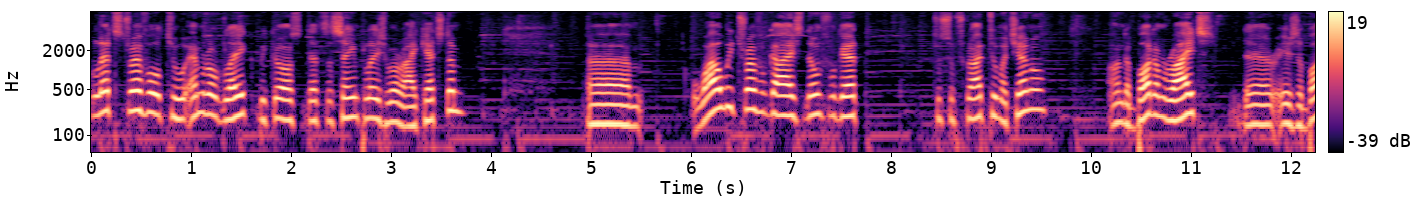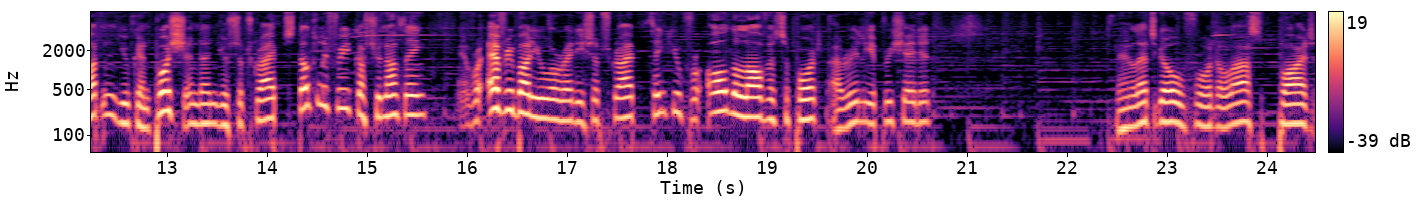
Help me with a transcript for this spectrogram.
let's travel to Emerald Lake because that's the same place where I catch them. Um, while we travel guys don't forget to subscribe to my channel. On the bottom right there is a button you can push and then you subscribe it's totally free cost you nothing And for everybody who already subscribed, thank you for all the love and support. I really appreciate it. And let's go for the last part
